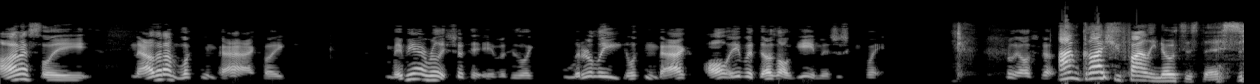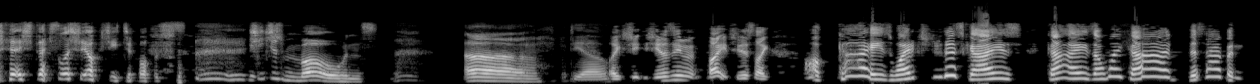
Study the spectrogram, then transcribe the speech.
honestly, now that I'm looking back, like maybe I really should hate Ava because, like, literally looking back, all Ava does all game is just complain. Really all she does. I'm glad you finally noticed this. That's literally all she does. she just moans. Uh, yeah. Like she she doesn't even fight. She's just like, oh guys, why did you do this, guys? Guys, oh my god, this happened.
